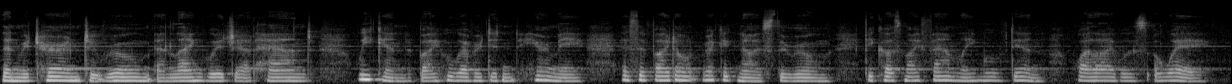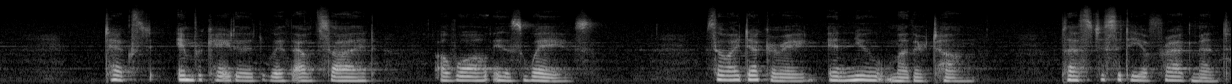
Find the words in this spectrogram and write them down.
then return to room and language at hand, weakened by whoever didn't hear me, as if I don't recognize the room because my family moved in while I was away text imbricated with outside, a wall is waves. So I decorate in new mother tongue, plasticity of fragment,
